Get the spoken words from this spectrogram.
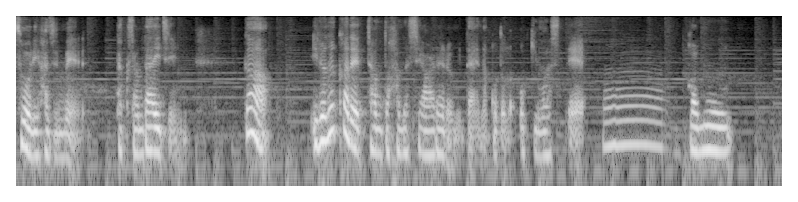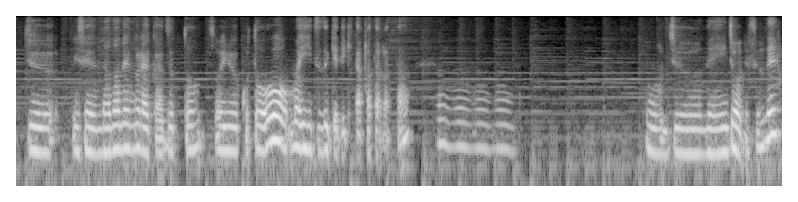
総理はじめたくさん大臣がいる中でちゃんと話し合われるみたいなことが起きまして。うんもう2007年ぐらいからずっとそういうことを、まあ、言い続けてきた方々、うんうんうんうん、もう10年以上ですよね。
